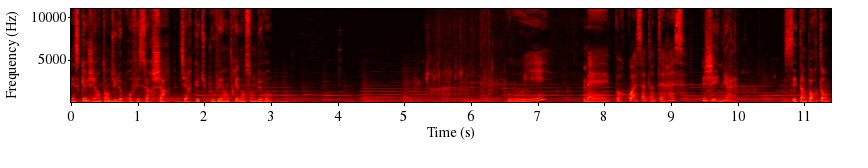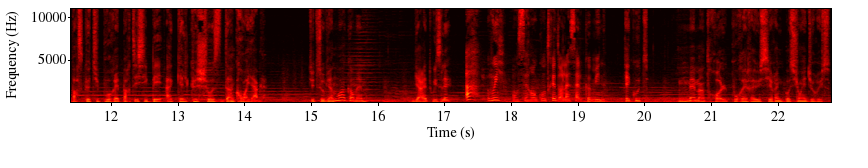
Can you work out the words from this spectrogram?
Est-ce que j'ai entendu le professeur Sharp dire que tu pouvais entrer dans son bureau? Oui, mais pourquoi ça t'intéresse? Génial C'est important parce que tu pourrais participer à quelque chose d'incroyable. Tu te souviens de moi quand même? Gareth Weasley? Ah oui, on s'est rencontrés dans la salle commune. Écoute, même un troll pourrait réussir une potion Edurus.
